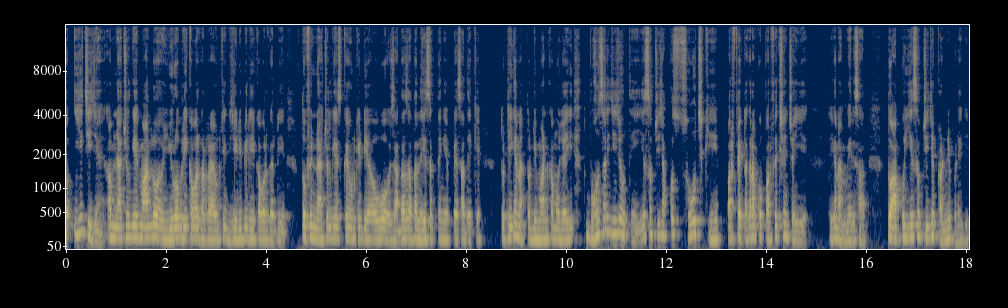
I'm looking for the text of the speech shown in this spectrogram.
तो ये चीज़ें हैं। अब नेचुरल गैस मान लो यूरोप रिकवर कर रहा है, उनकी जीडीपी रिकवर कर रही है तो फिर नेचुरल गैस के उनके वो ज़्यादा से ज़्यादा ले सकते हैं पैसा दे के तो ठीक है ना? तो डिमांड कम हो जाएगी। तो बहुत सारी चीज़ें होती हैं, ये सब चीज़ें आपको सोच के परफेक्ट अगर आपको परफेक्शन चाहिए, ठीक है ना, मेरे साथ तो आपको ये सब चीज़ें करनी पड़ेगी।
